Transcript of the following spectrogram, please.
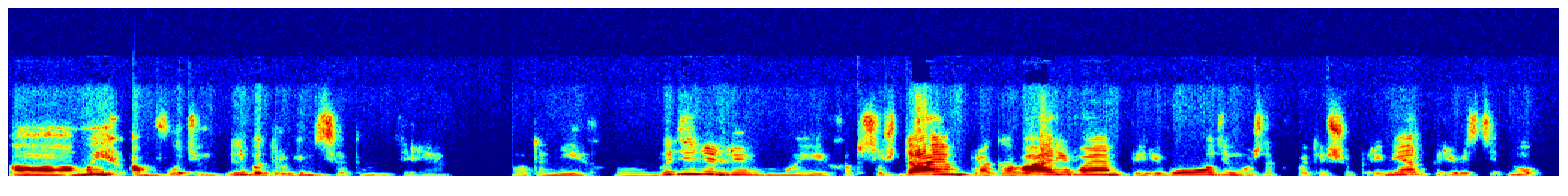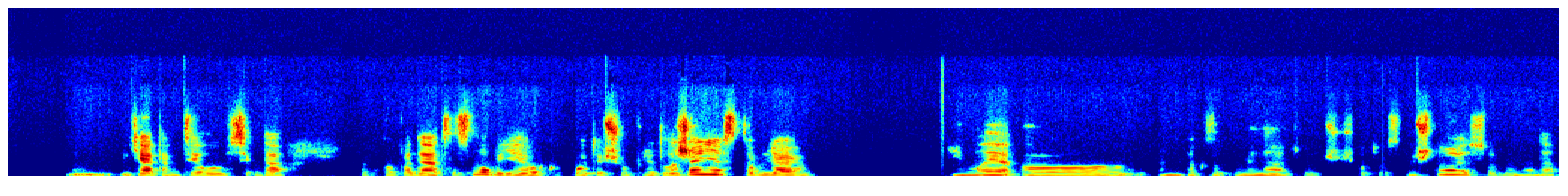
а, мы их обводим, либо другим цветом выделяем. Вот они их выделили, мы их обсуждаем, проговариваем, переводим, можно какой-то еще пример перевести. Ну, я так делаю всегда, как попадается слово, я его в какое-то еще предложение вставляю, и мы, э, они так запоминают что-то смешное особенно, да.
